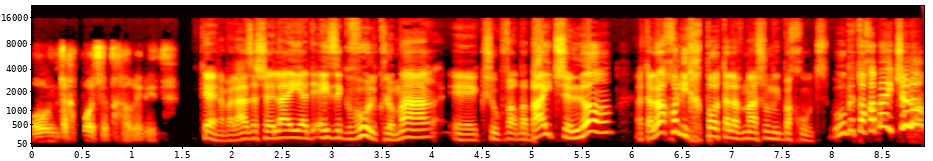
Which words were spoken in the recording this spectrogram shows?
או עם תחפושת חרדית. כן, אבל אז השאלה היא עד איזה גבול, כלומר, אה, כשהוא כבר בבית שלו, אתה לא יכול לכפות עליו משהו מבחוץ, הוא בתוך הבית שלו.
